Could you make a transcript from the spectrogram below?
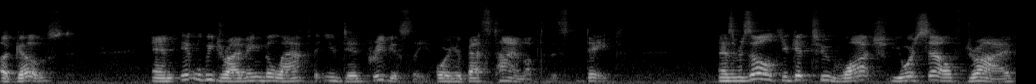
a ghost, and it will be driving the lap that you did previously, or your best time up to this date. And as a result, you get to watch yourself drive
